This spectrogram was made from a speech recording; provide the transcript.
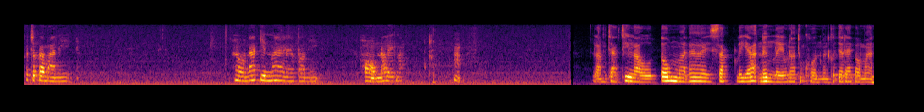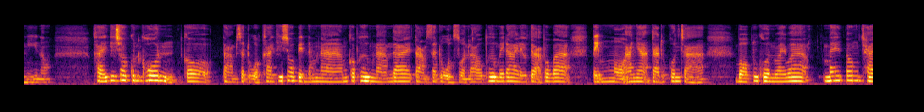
ก็จะประมาณนี้โหน่ากินมากเลยตอนนี้ หอมนะเล็กเนาะ หลังจากที่เราต้มมาได้สักระยะหนึ่งแล้วนะทุกคนมันก็จะได้ประมาณนี้เนาะใครที่ชอบข้นๆก็ตามสะดวกใครที่ชอบเป็นน้ำน้ำก็เพิ่มน้ำได้ตามสะดวกส่วนเราเพิ่มไม่ได้แล้วจ้ะเพราะว่าเต็มหม้ออันเนี้ยจ้ะทุกคนจ๋าบอกทุกคนไว้ว่าไม่ต้องใช้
